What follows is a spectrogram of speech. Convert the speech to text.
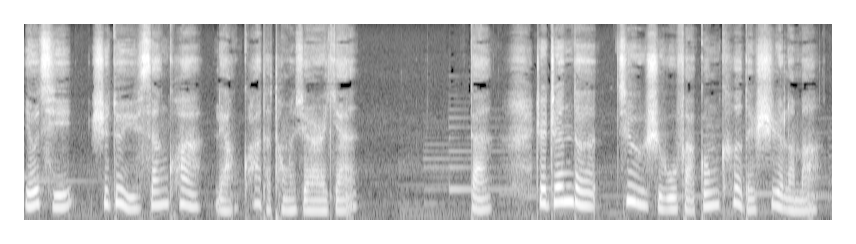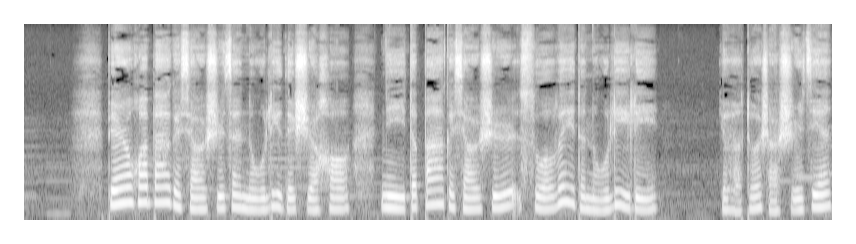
尤其是对于三跨两跨的同学而言，但这真的就是无法攻克的事了吗？别人花八个小时在努力的时候，你的八个小时所谓的努力里，又有多少时间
